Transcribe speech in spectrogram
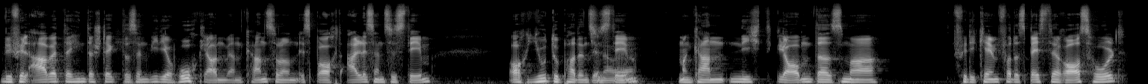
wie viel Arbeit dahinter steckt, dass ein Video hochgeladen werden kann, sondern es braucht alles ein System. Auch YouTube hat ein Genau, System. ja. Man kann nicht glauben, dass man für die Kämpfer das Beste rausholt.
